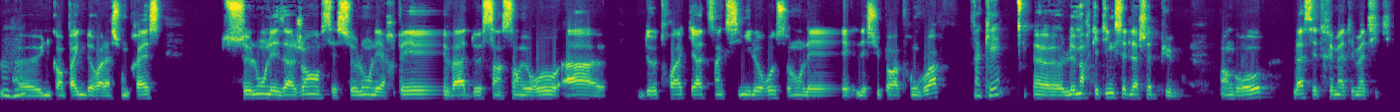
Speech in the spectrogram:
Mhm. Euh, une campagne de relations presse, selon les agences et selon les RP, va de 500 euros à 2, 3, 4, 5, 6 000 euros selon les, les supports à promouvoir. Okay. le marketing, c'est de l'achat de pub. En gros, là, c'est très mathématique.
